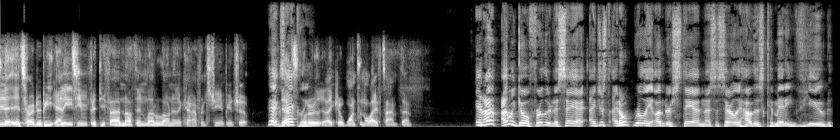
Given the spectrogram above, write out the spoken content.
Yeah, it's hard to beat any team 55 nothing, let alone in a conference championship. Yeah, exactly. That's literally like a once in a lifetime thing and I, I would go further to say I, I just I don't really understand necessarily how this committee viewed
